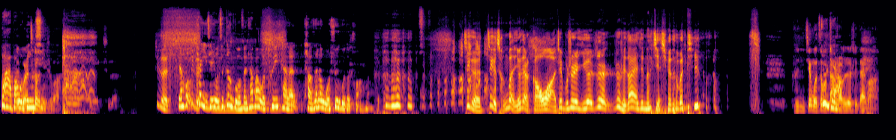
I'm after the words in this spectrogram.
叭把，我冰起过来蹭你。是吧？是的。这个然后他以前有次更过分，他把我推开了，躺在了我睡过的床上。这个这个成本有点高啊，这不是一个热热水袋就能解决的问题吗？不是你见过这么大号的热水袋吗？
